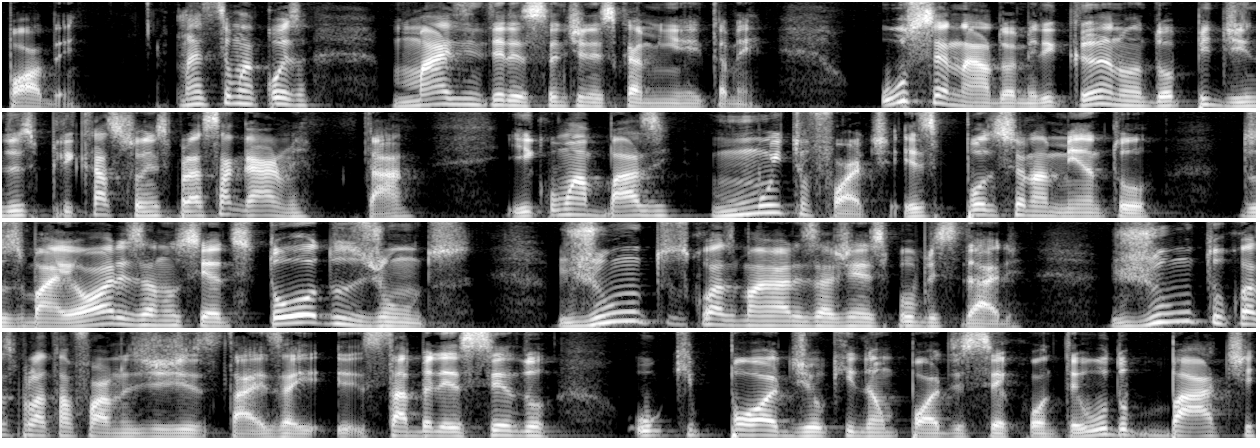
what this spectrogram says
podem. Mas tem uma coisa mais interessante nesse caminho aí também. O Senado americano andou pedindo explicações para essa Garmin, tá? E com uma base muito forte. Esse posicionamento dos maiores anunciantes todos juntos, juntos com as maiores agências de publicidade, junto com as plataformas digitais aí, estabelecendo o que pode e o que não pode ser conteúdo bate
